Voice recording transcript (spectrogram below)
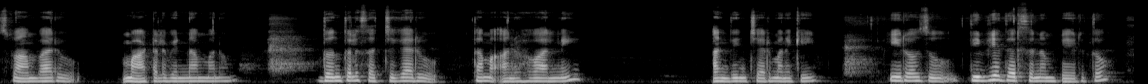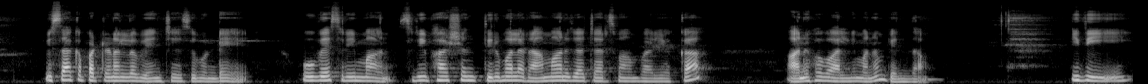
స్వామివారు మాటలు విన్నాం మనం. దొంతుల సత్యగారు తమ అనుభవాల్ని అందించారు మనకి. ఈరోజు దివ్య దర్శనం పేరుతో విశాఖపట్టణంలో వేంచేసి ఉండే ఊవే శ్రీమాన్ శ్రీభాష్యం తిరుమల రామానుజాచార్య స్వామి వారి యొక్క అనుభవాల్ని మనం విందాం. ఇది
